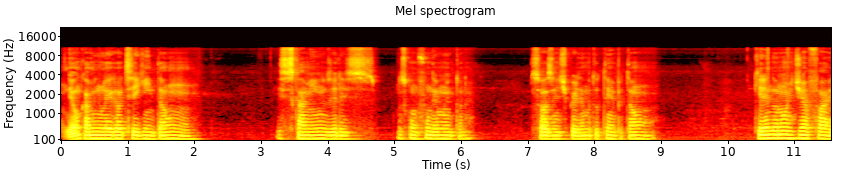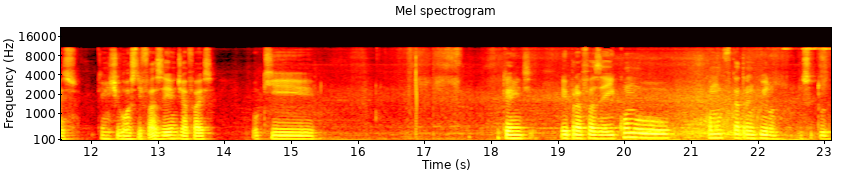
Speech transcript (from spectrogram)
é um caminho legal de seguir. Então, esses caminhos eles nos confundem muito, né? Só a gente perder muito tempo. Então, querendo ou não, a gente já faz que a gente gosta de fazer, a gente já faz o que o que a gente veio para fazer e como como ficar tranquilo isso tudo,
